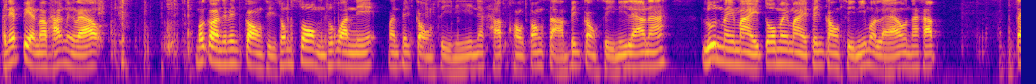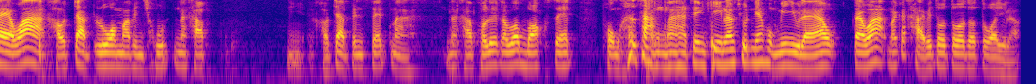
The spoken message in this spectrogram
อันนี้เปลี่ยนมาพักหนึ่งแล้ว เมื่อก่อนจะเป็นกล่องสีส้มๆ ทุกวันนี้มันเป็นกล่องสีนี้นะครับ ของตองสามเป็นกล่องสีนี้แล้วนะ รุ่นใหม่ ๆ ตัวใหม่ๆ เป็นกล่องสีนี้หมดแล้วนะครับ แต่ว่าเขาจัดรวมมาเป็นชุดนะครับ นี่เขาจัดเป็นเซตมานะครับเขาเรียกกันว่าบล็อกเซตผมก็สั่งมาจริงๆแล้วชุดนี้ผมมีอยู่แล้ว แต่ว่ามันก็ขายเป็นตัวตัวตัวตัวๆอยู่แล้ว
